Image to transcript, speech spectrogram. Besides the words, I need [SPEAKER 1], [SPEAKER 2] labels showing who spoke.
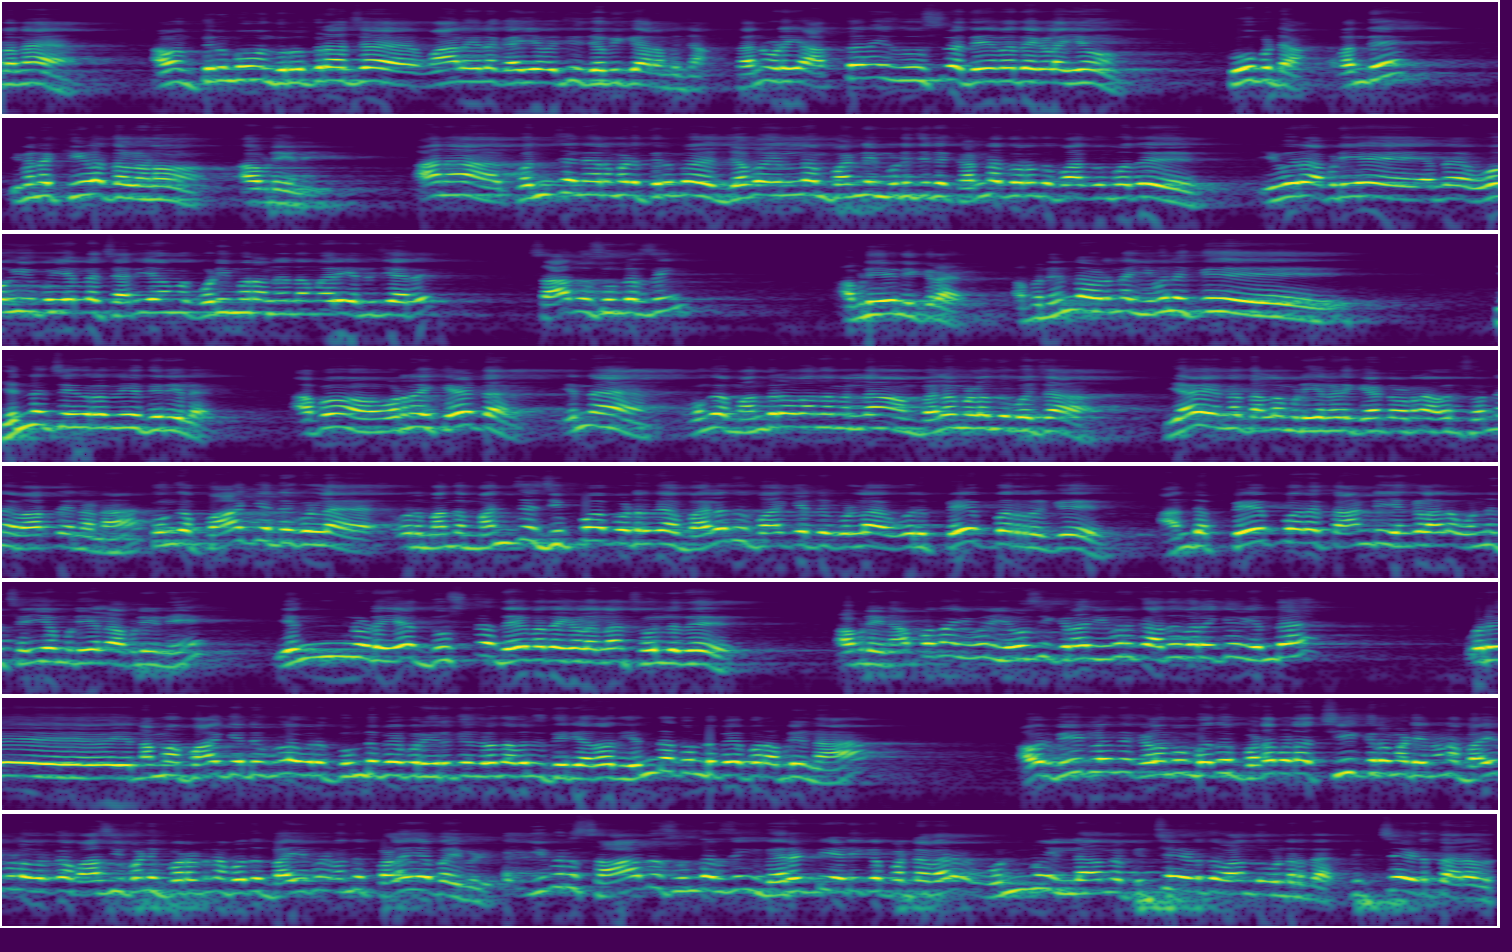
[SPEAKER 1] உடனே அவன் திரும்பவும் இந்த ருத்ராட்ச மாலையில கையை வச்சு ஜபிக்க ஆரம்பிச்சான். தன்னுடைய அத்தனை துஷ்ட தேவதைகளையும் கூப்பிட்டான். வந்து இவனை கீழே தள்ளணும் அப்படின்னு. ஆனா கொஞ்ச நேரம் திரும்ப ஜபம் எல்லாம் பண்ணி முடிச்சுட்டு கண்ணை திறந்து பார்க்கும்போது இவர் அப்படியே அந்த ஓகி புயல்ல சரியாம கொடிமரம் நின்ன மாதிரி என்ன செய்யாரு சாது சுந்தர் சிங் அப்படியே நிற்கிறார் அப்போ நின்ன உடனே இவனுக்கு என்ன செய்கிறதுனே தெரியல. அப்போ உடனே கேட்டார் என்ன உங்கள் மந்திரவாதம் எல்லாம் பலம் இழந்து போச்சா? ஏன் என்ன தள்ள முடியலன்னு கேட்ட உடனே அவர் சொன்ன வார்த்தை என்னன்னா உங்க பாக்கெட்டுக்குள்ள ஒரு அந்த மஞ்ச ஜிப்பா போட்டிருக்க வலது பாக்கெட்டுக்குள்ள ஒரு பேப்பர் இருக்கு. அந்த பேப்பரை தாண்டி எங்களால ஒன்றும் செய்ய முடியல அப்படின்னு என்னுடைய துஷ்ட தேவதைகள் எல்லாம் சொல்லுது. அப்படின்னு அப்பதான் இவர் யோசிக்கிறார். இவருக்கு அது வரைக்கும் எந்த ஒரு நம்ம பாக்கெட்டுக்குள்ள ஒரு துண்டு பேப்பர் இருக்குங்கிறது அவருக்கு தெரியாது. அது எந்த துண்டு பேப்பர் அப்படின்னா அவர் வீட்ல இருந்து கிளம்பும் போது படபடா சீக்கிரமாட்டி என்னன்னா பைபிள் ஒருக்கா வாசி பண்ணி புரட்டின போது பைபிள் வந்து பழைய பைபிள். இவர் சாது சுந்தர் சிங் விரட்டி அடிக்கப்பட்டவர் ஒன்றும் இல்லாம பிச்சை எடுத்து வாழ்ந்து கொண்டிருந்தார். பிச்சை எடுத்தார் அவர்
